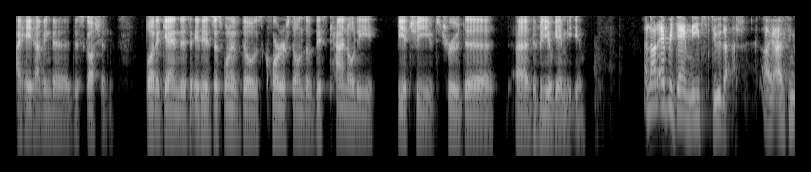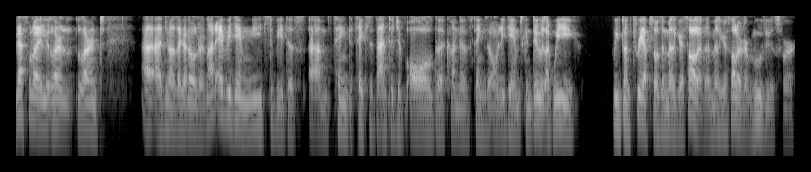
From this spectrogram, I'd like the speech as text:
I hate having the discussion, but again, this it is just one of those cornerstones of this can only be achieved through the uh, the video game medium. and not every game needs to do that. I, I think that's what I lear- learned. Uh, you know, as I got older, not every game needs to be this um, thing that takes advantage of all the kind of things that only games can do. Like we, we've done three episodes of Metal Gear Solid, and Metal Gear Solid are movies for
